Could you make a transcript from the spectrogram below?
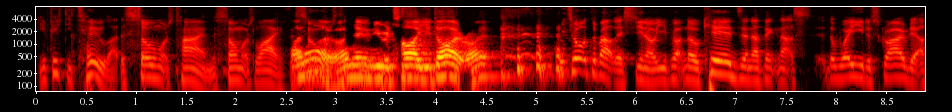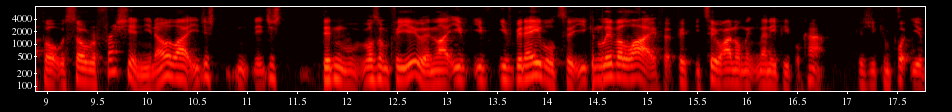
you're 52. Like, there's so much time. There's so much life. I know. So I know. You retire, you die, right? we talked about this. You know, you've got no kids, and I think that's the way you described it. I thought was so refreshing. You know, like you just it just didn't wasn't for you, and like you've you've you've been able to you can live a life at 52. I don't think many people can because you can put your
